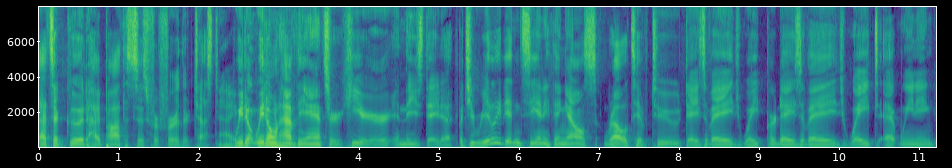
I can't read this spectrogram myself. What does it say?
that's a good hypothesis for further testing. Right. We don't we don't have the answer here in these data, but you really didn't see anything else relative to days of age, weight per days of age, weight at weaning.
